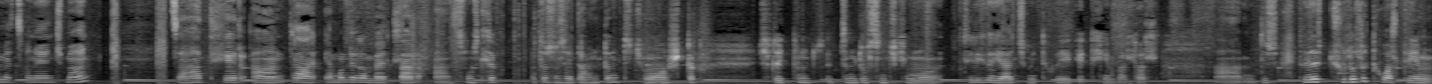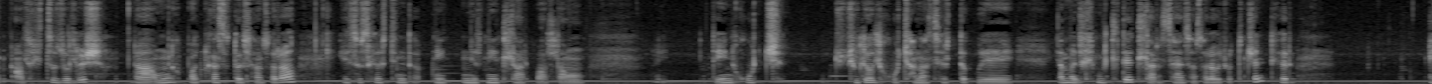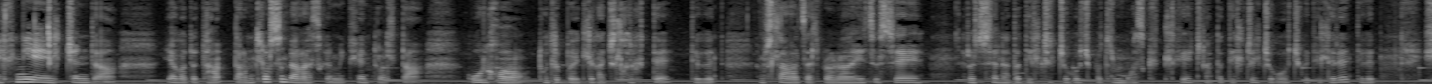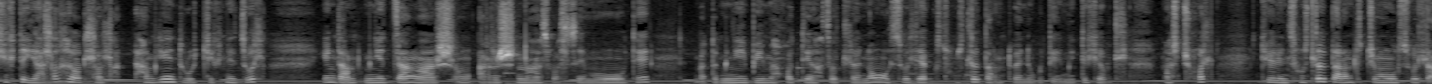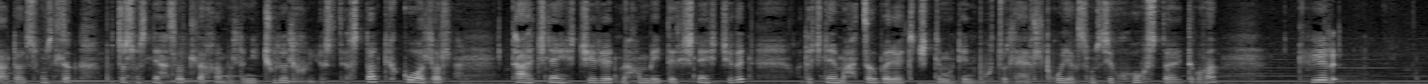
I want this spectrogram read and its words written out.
сайн байцгаана янж маань. За тэгэхээр та ямар нэгэн байдлаар сүнслэг бодол сүнсний давамтанд ч юм уу уушдаг шууд эзэмдүүлсэн ч юм уу тэрийг яаж мэдэх вэ гэдэг юм бол мэдээж тэрнээс чөлөөлөгдөх бол тийм ол хэцүү зүйл биш. Та өмнөх подкастуудыг сонсороо Есүс Христийн нэрний талаар болон энэ хүч чөлөөлөх хүч ханаас ирдэг вэ? Ямар их мэдлэлтэй талаар сайн сонсороо гэж бодож байна. Тэгэхээр эхний ээлжинд яг одоо дарамтлуулсан байгаа хэсгээ мэдхийн тулд өөрийнхөө төлөв байдлыг ажиллах хэрэгтэй. Тэгээд амжилтаа залбираа Иесусээ Иесусээ надад илчилж өгөөч, бодрон мос гэтлгээж надад илчилж өгөөч гэд хэлээрээ. Тэгээд ихэнхдээ ялгах явдал бол хамгийн түрүүч ихний зүйл энэ дарамт миний зан араншнаас болсон юм уу те одоо миний бие махбодын асуудал байна уу эсвэл яг сүнслэг дарамт байна уу гэдгийг мэдэх явдал маш чухал. Тэгэхээр энэ сүнслэг дарамт ч юм уу эсвэл одоо сүнслэг бузар сүнсний асуудал байх юм бол нэг чөлөөлөх ёстой. Тэгэхгүй бол та хичнээн хичээгээд махан дээр хичнээн хичээгээд одоо хичнээн мацаг бариад ч гэдэм үү энэ бүх зүйл арилдахгүй яг сүнсийг хөөх ёстой байдаг байгаа. Тэгэхээр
